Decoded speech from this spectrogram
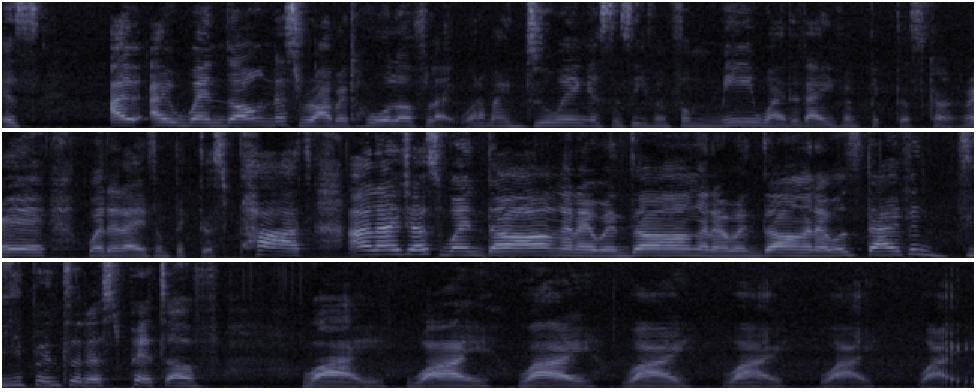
Is I, I went down this rabbit hole of like, what am I doing? Is this even for me? Why did I even pick this career? Why did I even pick this path? And I just went down and I went down and I went down and I was diving deep into this pit of why, why, why, why, why, why, why.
